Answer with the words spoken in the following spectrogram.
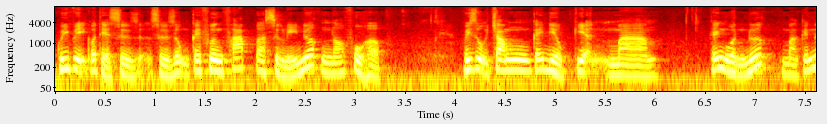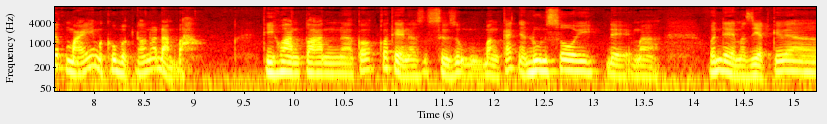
quý vị có thể sử, sử dụng cái phương pháp à, xử lý nước nó phù hợp. Ví dụ trong cái điều kiện mà cái nguồn nước mà cái nước máy mà khu vực đó nó đảm bảo thì hoàn toàn à, có có thể là sử dụng bằng cách là đun sôi để mà vấn đề mà diệt cái à,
